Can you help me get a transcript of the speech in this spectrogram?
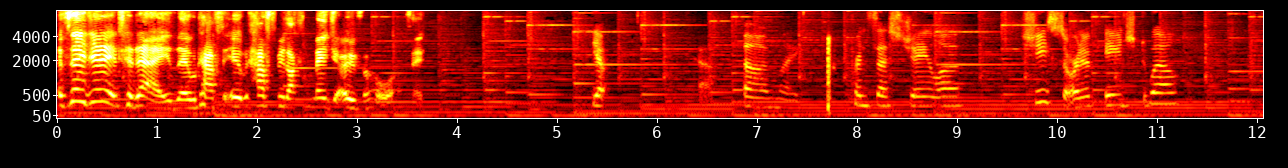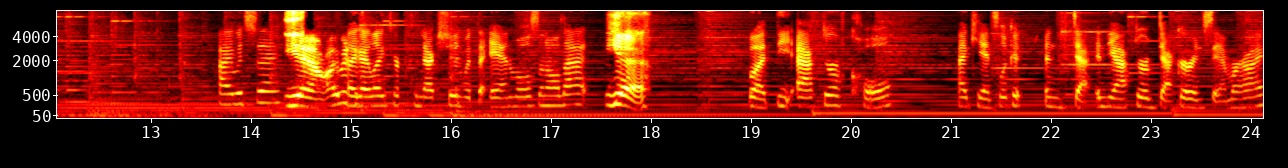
if they did it today, they would have to. It would have to be like a major overhaul. I think. Yep. Um, like Princess Shayla, she sort of aged well. I would say. Yeah, I would. Like I liked her connection with the animals and all that. yeah, But the actor of Cole, I can't look at and De- and the actor of Deker and Samurai.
